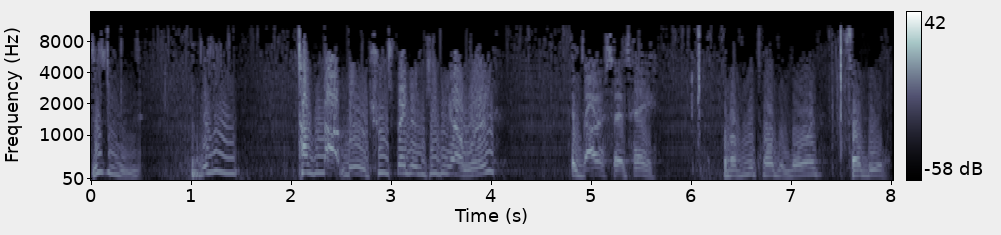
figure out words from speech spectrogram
This is, this is talking about being a truth breaker and keeping our word. His daughter says, hey, whatever you told the Lord, so be it.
